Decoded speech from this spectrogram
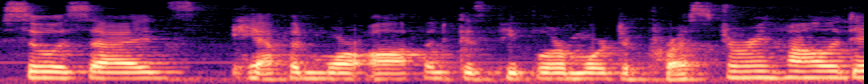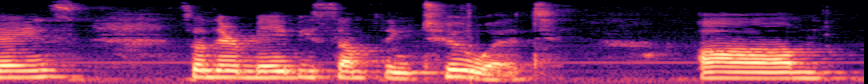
suicides happen more often because people are more depressed during holidays. So there may be something to it. Um,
